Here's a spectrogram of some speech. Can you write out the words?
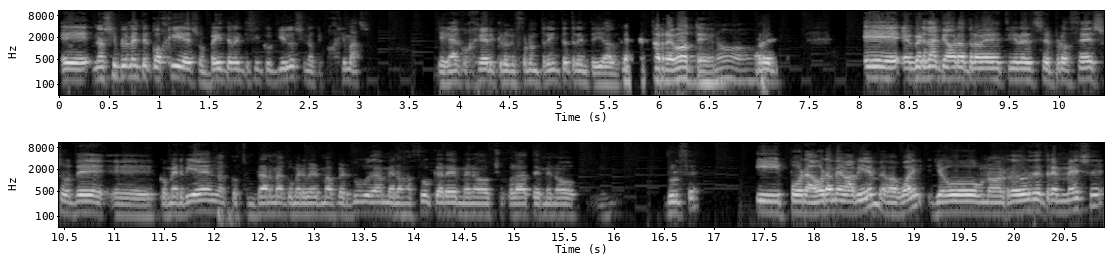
eh, no simplemente cogí esos 20-25 kilos, sino que cogí más. Llegué a coger, creo que fueron 30, 30 y algo. El efecto rebote, ¿no? Eh, es verdad que ahora otra vez estoy en ese proceso de eh, comer bien, acostumbrarme a comer más verduras, menos azúcares, menos chocolate, menos dulce. Y por ahora me va bien, me va guay. Llevo unos alrededor de tres meses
